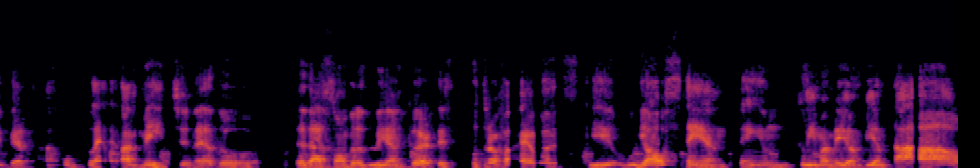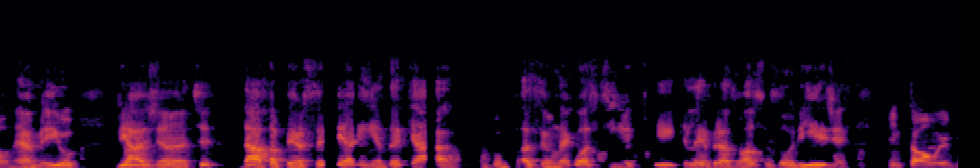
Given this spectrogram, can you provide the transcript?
libertado completamente né, do, da sombra do Ian Curtis. Ultraviolence e o Y'all Stand. Tem um clima meio ambiental, né, meio viajante. Dá para perceber ainda que ah, vamos fazer um negocinho aqui que lembra as nossas origens. Então, em,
